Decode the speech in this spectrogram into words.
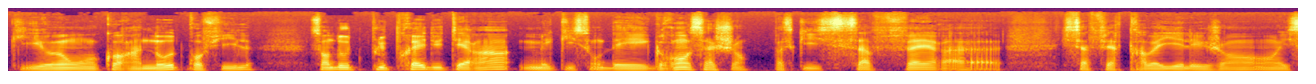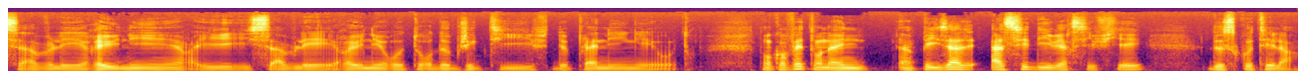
qui ont encore un autre profil, sans doute plus près du terrain, mais qui sont des grands sachants, parce qu'ils savent faire, euh, savent faire travailler les gens, ils savent les réunir, ils savent les réunir autour d'objectifs, de planning et autres. Donc en fait, on a un paysage assez diversifié de ce côté-là,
